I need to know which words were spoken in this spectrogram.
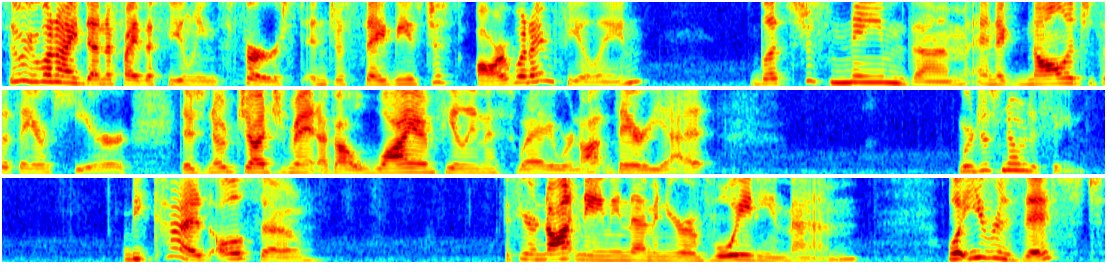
So we want to identify the feelings first and just say these just are what I'm feeling let's just name them and acknowledge that they are here. There's no judgment about why I'm feeling this way. We're not there yet. We're just noticing. Because also, if you're not naming them and you're avoiding them, what you resist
